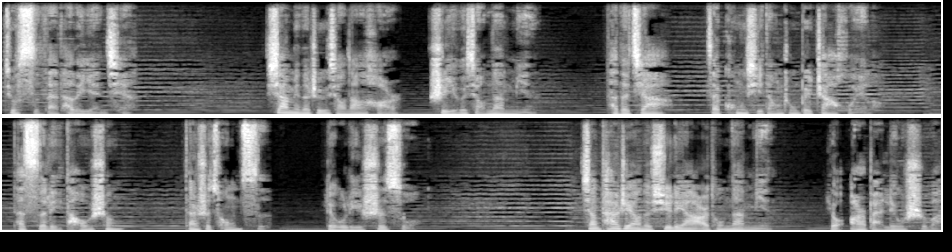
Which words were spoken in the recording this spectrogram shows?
就死在他的眼前。下面的这个小男孩是一个小难民，他的家在空袭当中被炸毁了，他死里逃生，但是从此流离失所。像他这样的叙利亚儿童难民有二百六十万，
